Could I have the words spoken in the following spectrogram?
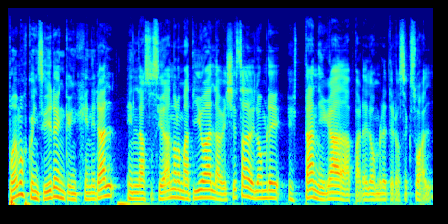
podemos coincidir en que en general en la sociedad normativa la belleza del hombre está negada para el hombre heterosexual.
